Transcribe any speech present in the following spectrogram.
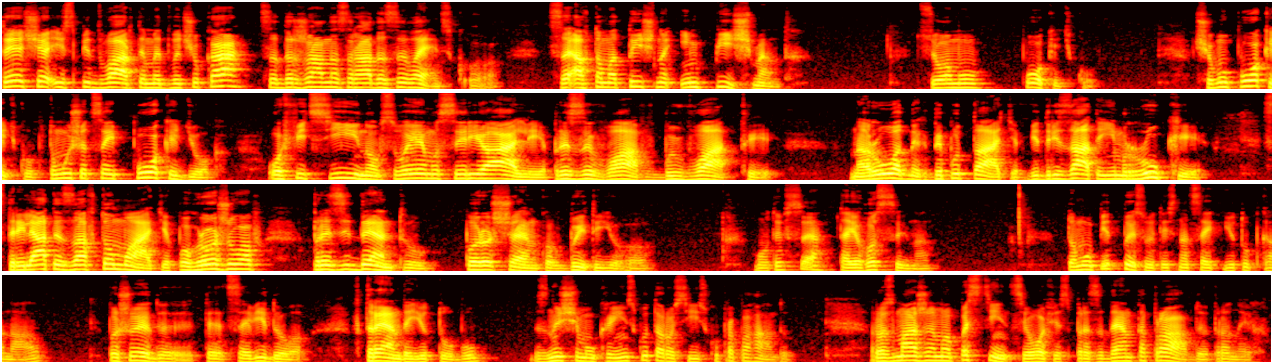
Втеча із під варти Медведчука це державна зрада Зеленського. Це автоматично імпічмент цьому покидьку. Чому покидьку? Тому що цей покидьок офіційно в своєму серіалі призивав вбивати народних депутатів, відрізати їм руки, стріляти з автоматів, погрожував президенту Порошенко вбити його. От і все. Та його сина. Тому підписуйтесь на цей YouTube канал, поширюйте це відео в тренди Ютубу, знищимо українську та російську пропаганду. Розмажемо по стінці Офіс президента правдою про них.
